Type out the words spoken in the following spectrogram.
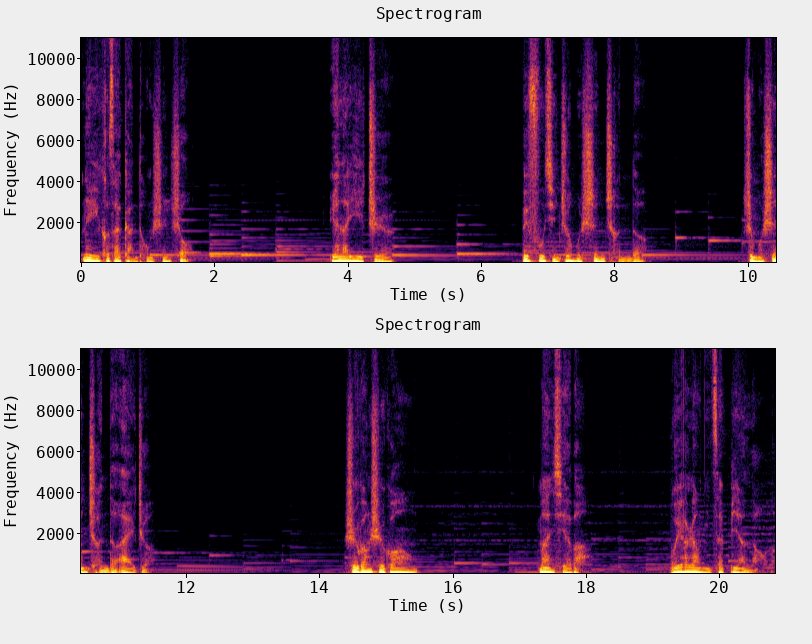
那一刻才感同身受。原来一直被父亲这么深沉的、这么深沉的爱着。时光，时光，慢些吧，不要让你再变老了。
